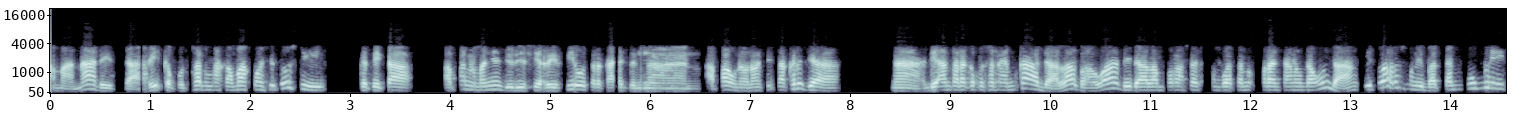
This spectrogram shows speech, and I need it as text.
amanah dari keputusan Mahkamah Konstitusi ketika apa namanya judicial review terkait dengan apa undang-undang cipta kerja. Nah, di antara keputusan MK adalah bahwa di dalam proses pembuatan perancangan undang-undang itu harus melibatkan publik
